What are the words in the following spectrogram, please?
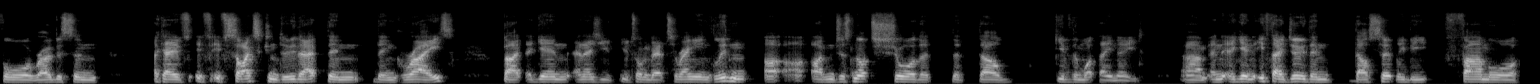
for Roberson, okay, if, if, if Sykes can do that, then, then great. But again, and as you, are talking about Te Rangi and Gliddon, I, am just not sure that that they'll give them what they need. Um, and again, if they do, then they'll certainly be far more.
